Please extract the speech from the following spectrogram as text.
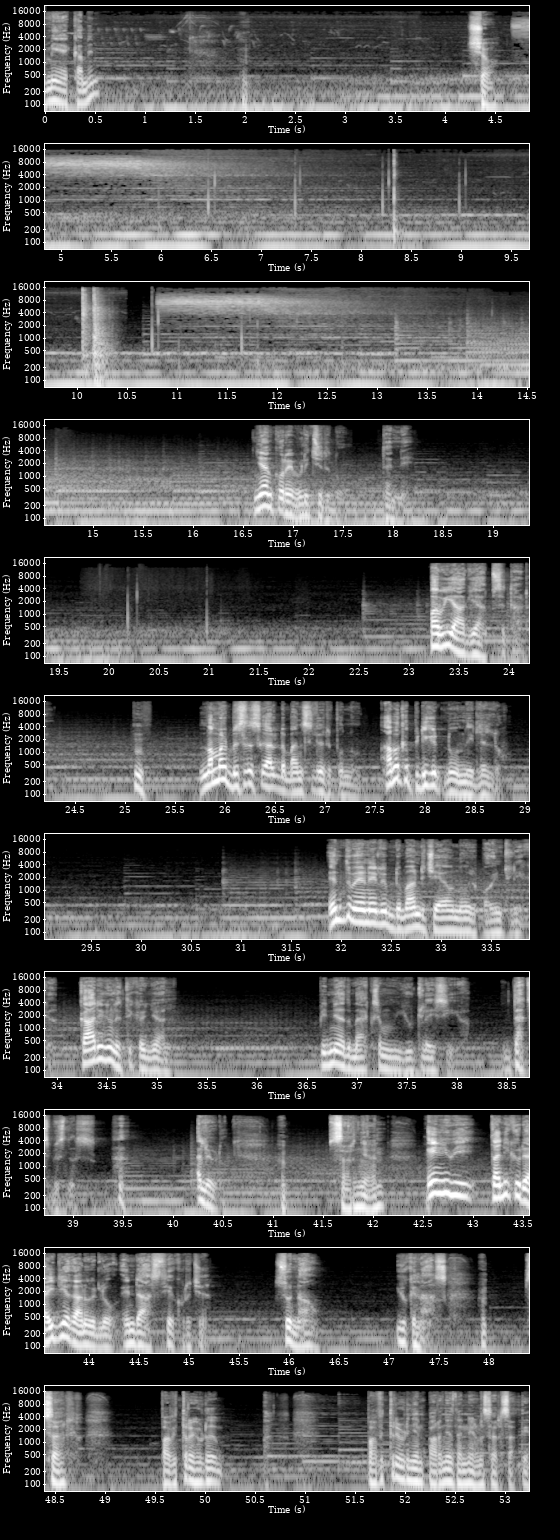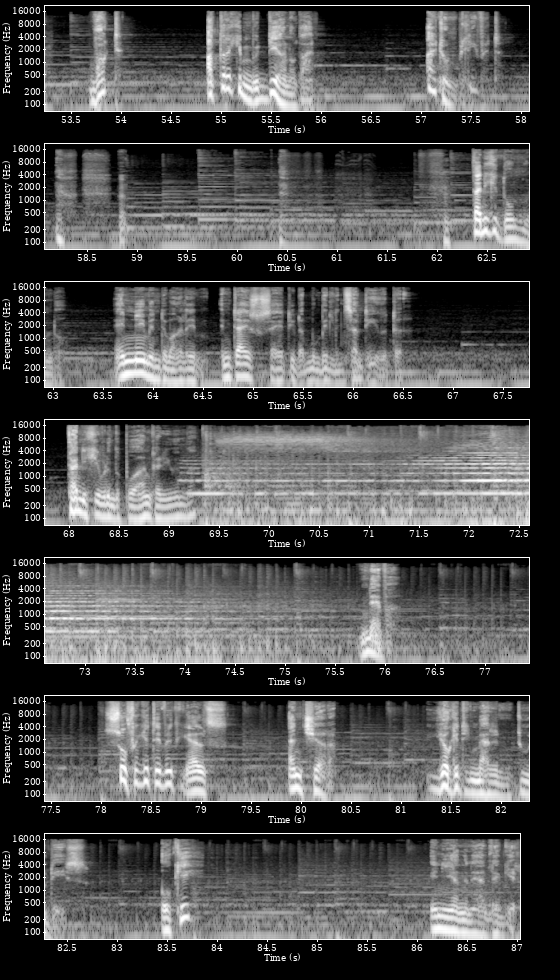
May come in? Sure. ഞാൻ കുറെ വിളിച്ചിരുന്നു തന്നെ പവി ആകെ അപ്സെറ്റാണ് നമ്മൾ ബിസിനസ്സുകാരുടെ മനസ്സിലിരിപ്പൊന്നും അവക്ക് പിടികിട്ടണമെന്നില്ലല്ലോ എന്ത് വേണേലും ഡിമാൻഡ് ചെയ്യാവുന്ന ഒരു പോയിന്റിലേക്ക് കാര്യങ്ങൾ എത്തിക്കഴിഞ്ഞാൽ പിന്നെ അത് മാക്സിമം യൂട്ടിലൈസ് ചെയ്യുക. ദാറ്റ്സ് ബിസിനസ് അല്ലേ സർ ഞാൻ എനിവേ തനിക്കൊരു ഐഡിയ കാണുമല്ലോ എന്റെ ആസ്തിയെക്കുറിച്ച്. So now you can ask sir പവിത്രയോട് പവിത്രയോട് ഞാൻ പറഞ്ഞു തന്നെയാണ് സർ സത്യം. വാട്ട് അത്രയ്ക്കും വിഡ്ഢിയാണോ താൻ? ഐ ഡോണ്ട് ബിലീവ് ഇറ്റ് തനിക്ക് തോന്നുന്നുണ്ടോ? എന്നെയും എന്റെ മകളെയും എന്റയർ സൊസൈറ്റിയുടെ മുമ്പിൽ ഇൻസൾട്ട് ചെയ്തിട്ട് തനിക്ക് ഇവിടുന്ന് പോകാൻ കഴിയുമെന്ന്? Never so forget everything else and cheer up you getting married in two days okay ഇനി അങ്ങനെ അല്ലെങ്കിൽ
